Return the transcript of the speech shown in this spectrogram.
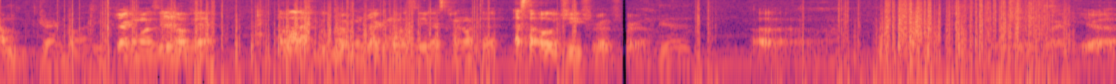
I'm Dragon Ball Z. Dragon Ball Z? Okay. A lot of people grew up on Dragon Ball Z. That's kind of like the, that's the OG for real, for real. Yeah. Uh, right here.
